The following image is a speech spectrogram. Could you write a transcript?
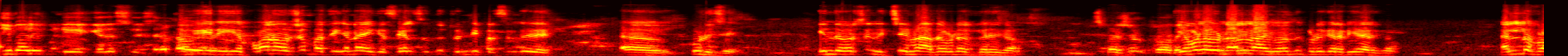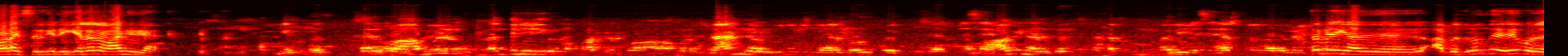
தீபாவளி பண்டிகைக்கு எது சிறப்பாக நீங்கள் போன வருஷம் பார்த்தீங்கன்னா எங்கள் சேல்ஸ் வந்து டுவெண்ட்டி பர்சன்ட் கூடுச்சு. இந்த வருஷம் நிச்சயமாக அதை விட பெருகும். ஸ்பெஷல் எவ்வளவு நாள் நாங்கள் வந்து கொடுக்க ரெடியாக இருக்கோம். நல்ல ப்ராடக்ட்ஸ் இருக்கு. நீங்கள் எல்லாரும் வாங்குங்க. சார் இப்போ அமுல் நந்தினி நிறுவனம் பார்த்திருக்கோம் அவங்களோட பிராண்ட் வந்து நீங்க வேற லெவல் போயிருக்கு சார் நம்ம ஆவின் அடுத்த கட்டத்துக்கு முன்னாடி நேஷனல் லெவலில் தம்பி நீங்க அது அப்ப அது வந்து ஒரு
